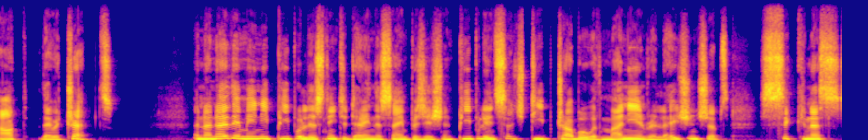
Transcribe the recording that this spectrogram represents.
out, they were trapped. And I know there are many people listening today in the same position, people in such deep trouble with money and relationships, sickness,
